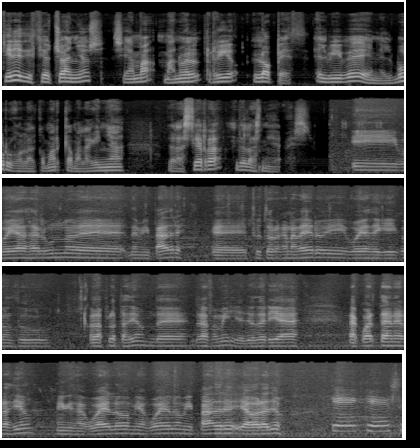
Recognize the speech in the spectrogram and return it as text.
Tiene 18 años, se llama Manuel Río López. Él vive en El Burgo, la comarca malagueña de la Sierra de las Nieves y voy a ser alumno de, mi padre, que es tutor ganadero y voy a seguir con, su, con la explotación de, la familia. Yo sería la cuarta generación, mi bisabuelo, mi abuelo, mi padre y ahora yo. ¿Qué, qué, es,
